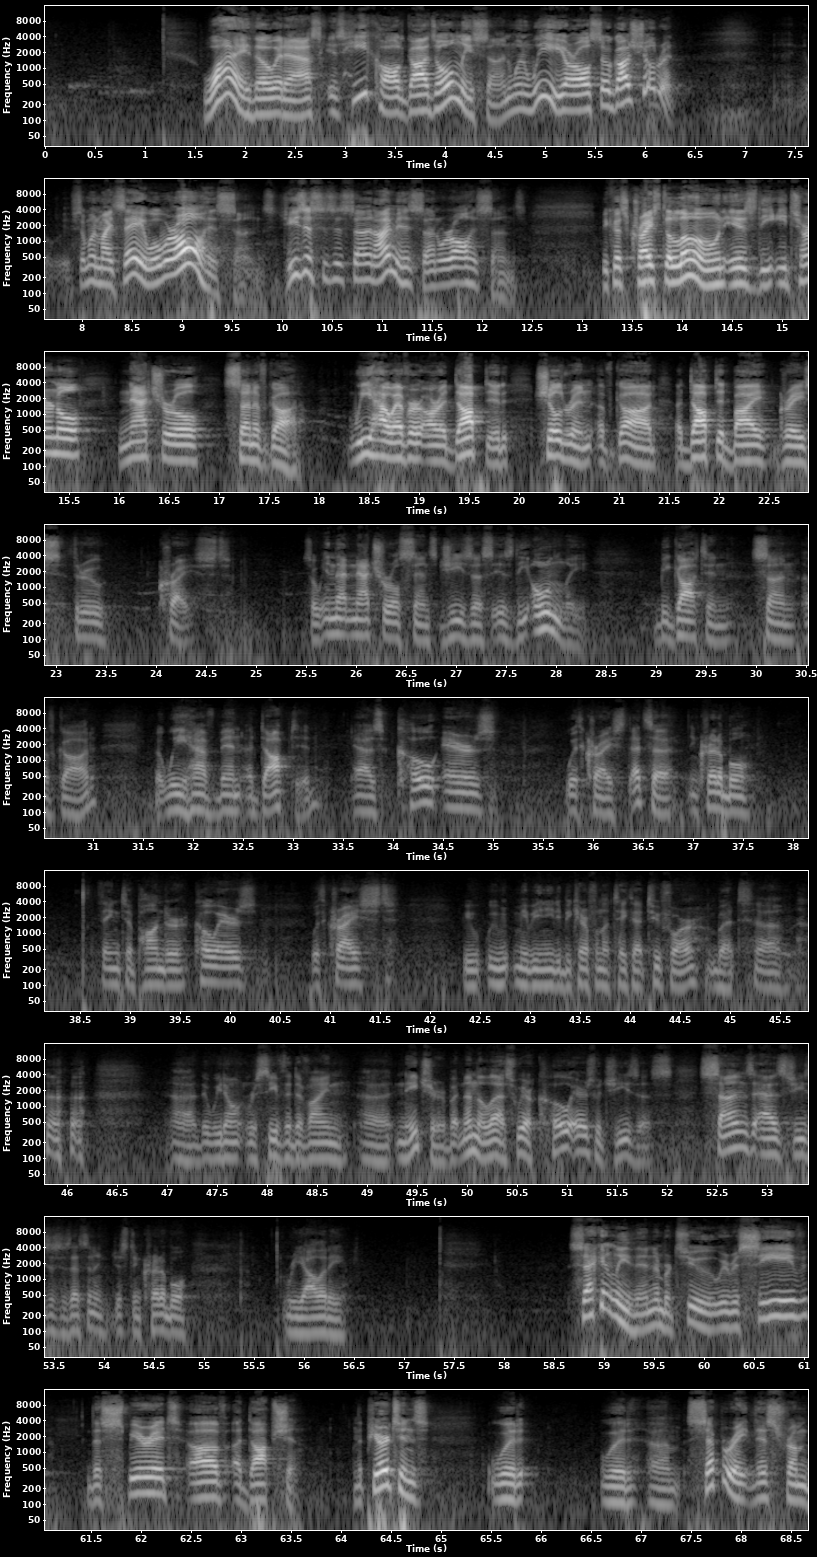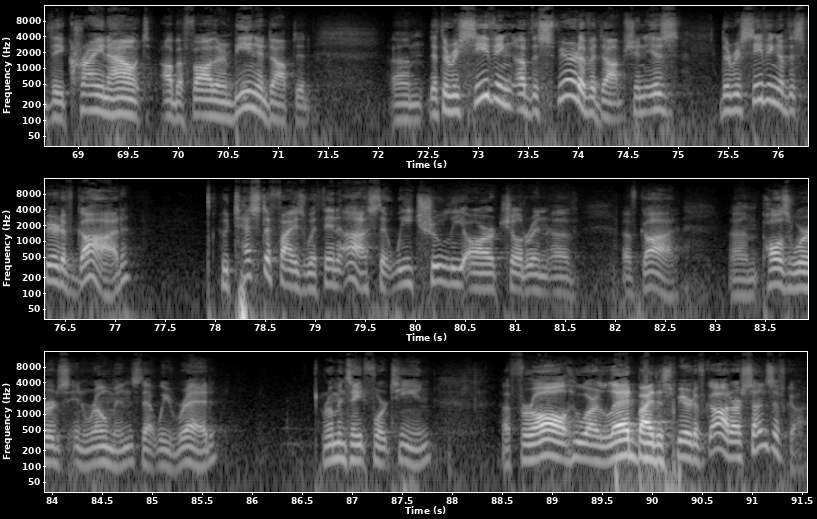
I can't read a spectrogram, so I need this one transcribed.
Why, though, it asks, is he called God's only Son when we are also God's children? Someone might say, well, we're all his sons. Jesus is his son, I'm his son, we're all his sons. Because Christ alone is the eternal, natural Son of God. We, however, are adopted children of God, adopted by grace through Christ. So, in that natural sense, Jesus is the only begotten Son of God. But we have been adopted as co heirs with Christ. That's an incredible thing to ponder. Co heirs with Christ. We, we maybe need to be careful not to take that too far, but uh, uh, that we don't receive the divine uh, nature. But nonetheless, we are co heirs with Jesus, sons as Jesus is. That's an just incredible reality. Secondly, then, number two, we receive the spirit of adoption. The Puritans would, would um, separate this from the crying out, Abba Father, and being adopted. Um, that the receiving of the spirit of adoption is the receiving of the Spirit of God who testifies within us that we truly are children of, of God. Um, Paul's words in Romans that we read, Romans 8:14, uh, for all who are led by the Spirit of God are sons of God.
